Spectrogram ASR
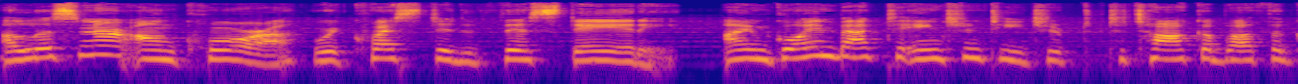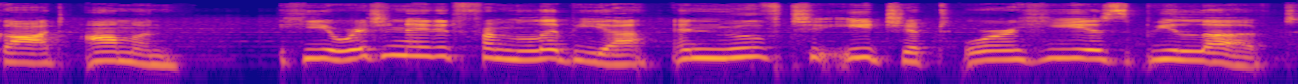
A listener on Quora requested this deity. I'm going back to ancient Egypt to talk about the god Amun. He originated from Libya and moved to Egypt where he is beloved.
